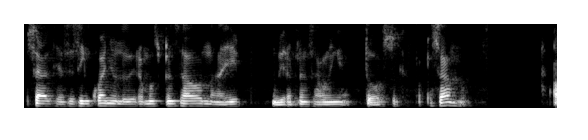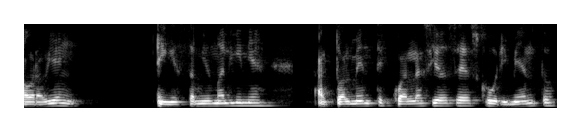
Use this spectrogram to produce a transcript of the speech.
o sea, si hace cinco años lo hubiéramos pensado, nadie hubiera pensado en todo esto que está pasando. Ahora bien, en esta misma línea, actualmente, ¿cuál ha sido ese descubrimiento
